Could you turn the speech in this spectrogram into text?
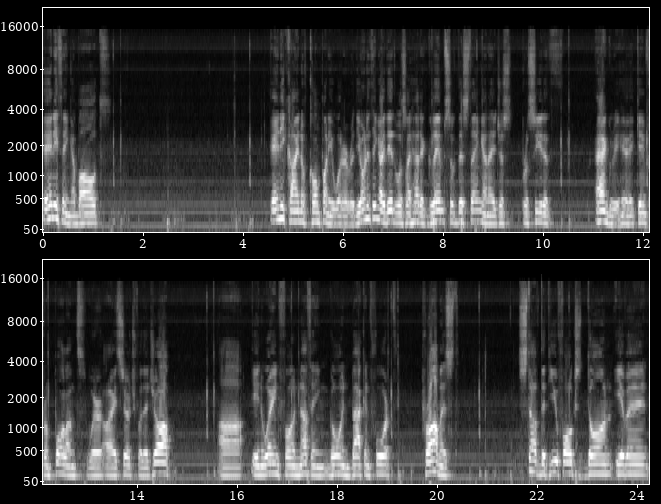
anything about any kind of company whatever. The only thing I did was I had a glimpse of this thing and I just proceeded angry. It came from Poland where I searched for the job uh, in vain for nothing going back and forth promised stuff that you folks don't even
